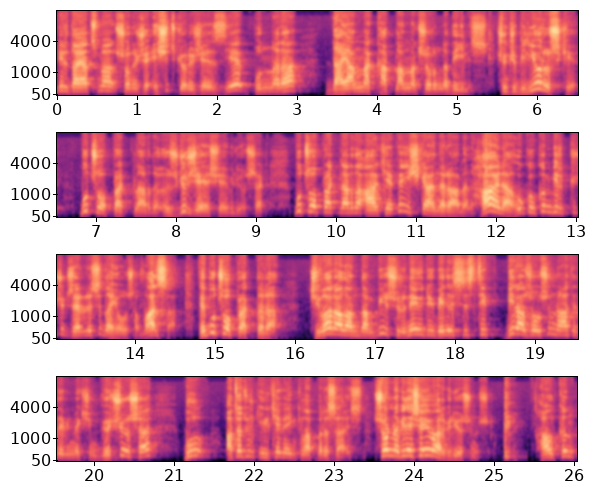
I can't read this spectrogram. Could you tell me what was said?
bir dayatma sonucu eşit göreceğiz diye bunlara dayanmak, katlanmak zorunda değiliz. Çünkü biliyoruz ki bu topraklarda özgürce yaşayabiliyorsak, bu topraklarda AKP işgaline rağmen hala hukukun bir küçük zerresi dahi olsa varsa ve bu topraklara civar alandan bir sürü ne ödüğü belirsiz tip biraz olsun rahat edebilmek için göçüyorsa bu Atatürk ilke ve inkılapları sayesinde. Sonra bir de şey var biliyorsunuz. Halkın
